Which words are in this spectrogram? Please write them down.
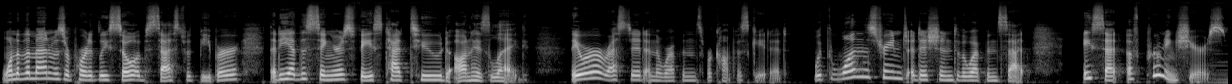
One of the men was reportedly so obsessed with Bieber that he had the singer's face tattooed on his leg. They were arrested and the weapons were confiscated, with one strange addition to the weapon set a set of pruning shears.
